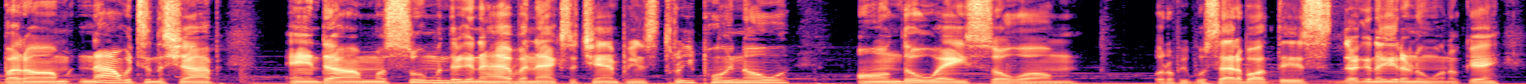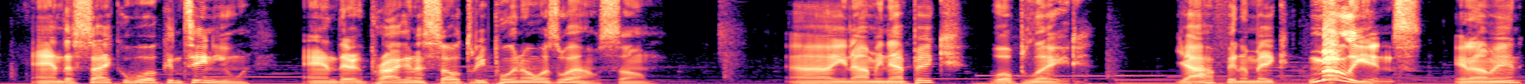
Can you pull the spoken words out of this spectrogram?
but um now it's in the shop and I'm assuming they're gonna have an Axe of Champions 3.0 on the way so um what are people sad about this they're gonna get a new one okay and the cycle will continue and they're probably gonna sell 3.0 as well so uh, you know what I mean? Epic. Well played. Y'all finna make millions. You know what I mean?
